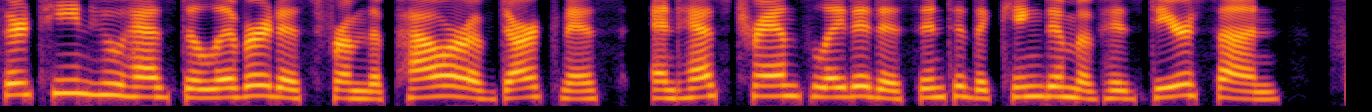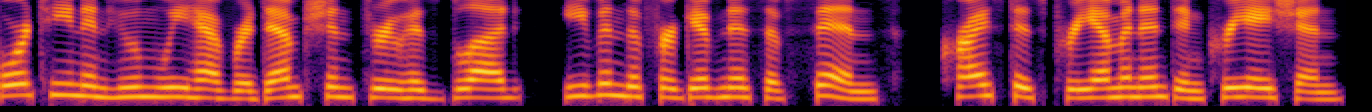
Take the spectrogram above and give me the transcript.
13 Who has delivered us from the power of darkness, and has translated us into the kingdom of his dear Son. 14 In whom we have redemption through his blood, even the forgiveness of sins. Christ is preeminent in creation.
